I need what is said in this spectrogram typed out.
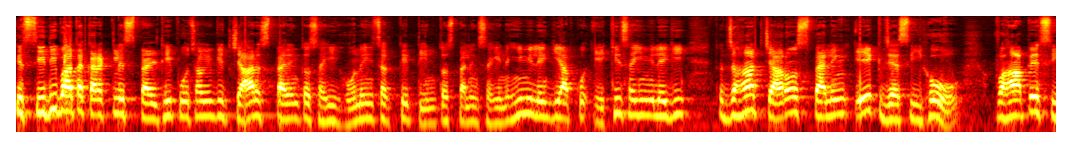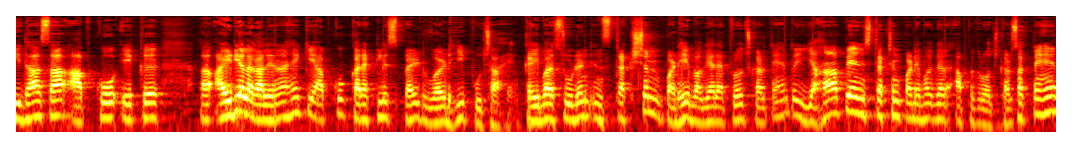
कि सीधी बात है करेक्टली स्पेल्ट ही पूछा, क्योंकि चार स्पेलिंग तो सही हो नहीं सकती, तीन तो स्पेलिंग सही नहीं मिलेगी, आपको एक ही सही मिलेगी। तो जहाँ चारों स्पेलिंग एक जैसी हो, वहाँ पे सीधा सा आपको एक आइडिया लगा लेना है कि आपको करेक्टली स्पेल्ड वर्ड ही पूछा है। कई बार स्टूडेंट इंस्ट्रक्शन पढ़े बगैर अप्रोच करते हैं तो यहाँ पे इंस्ट्रक्शन पढ़े बगैर आप अप्रोच कर सकते हैं।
